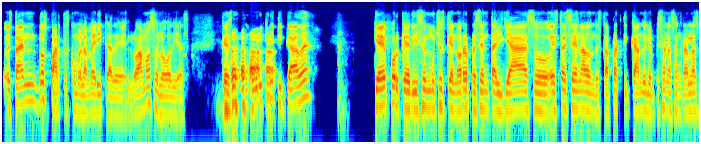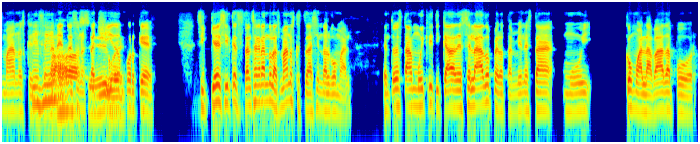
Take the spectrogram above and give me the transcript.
está en dos partes como el América, de lo amas o lo odias, que es muy criticada, que porque dicen muchos que no representa el jazz o esta escena donde está practicando y le empiezan a sangrar las manos, que dicen, la neta, eso Ah, no está sí, chido porque si quiere decir que se están sangrando las manos, que está haciendo algo mal. Entonces está muy criticada de ese lado, pero también está muy como alabada por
